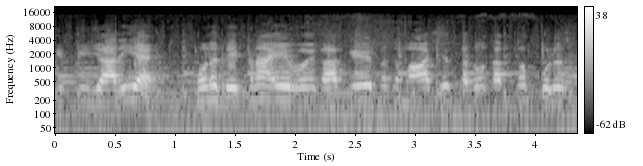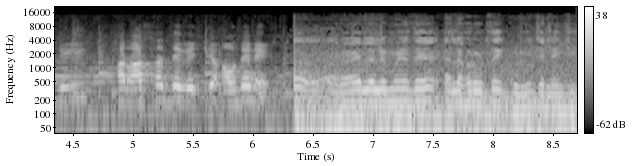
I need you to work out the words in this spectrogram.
ਕੀਤੀ ਜਾ ਰਹੀ ਹੈ। ਹੁਣ ਦੇਖਣਾ ਇਹ ਹੋਏਗਾ ਕਿ ਬਦਮਾਸ਼ ਕਦੋਂ ਤੱਕ ਪੁਲਿਸ ਦੀ ਹਿਰਾਸਤ ਦੇ ਵਿੱਚ ਆਉਂਦੇ ਨੇ। ਰਾਇਲ ਐਲੂਮੀਨੀਅਮ ਦੇ ਐਲਫ ਰੋਡ ਤੇ ਗੋਲੀਆਂ ਚੱਲੀਆਂ ਜੀ।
